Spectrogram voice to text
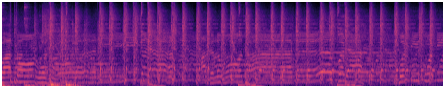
વાતો ગયા. આ જલમો જાગ પડ્યા ગોટી કોની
